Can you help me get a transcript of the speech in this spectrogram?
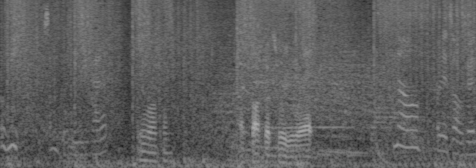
Oh, neat. Some good news about it. You're welcome. I thought that's where you were at. No, but it's all good.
